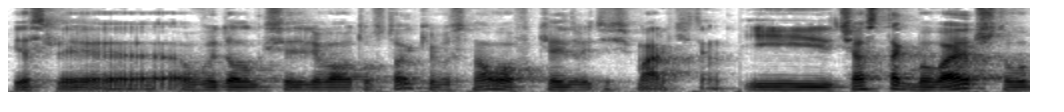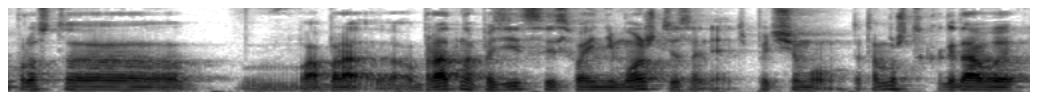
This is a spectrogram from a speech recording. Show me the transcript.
если вы долго сидели в out of stock е, вы снова вкидываетесь в маркетинг. И часто так бывает, что вы просто обратно позиции своей не можете занять. Почему? Потому что когда вы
